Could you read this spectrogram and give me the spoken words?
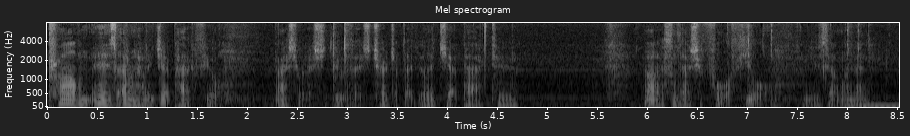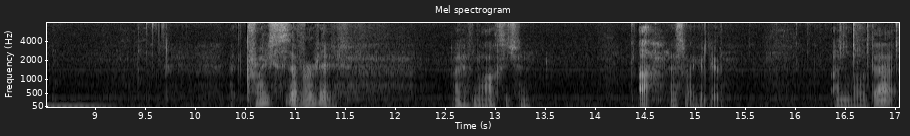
Problem is, I don't have any jetpack fuel. Actually, what I should do is I should charge up that other jetpack too. Oh, this one's actually full of fuel. Use that one then. Crisis averted. I have no oxygen. Ah, that's what I can do. Unload that.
